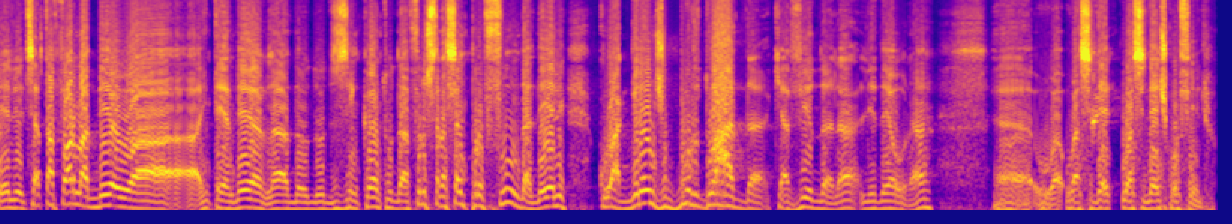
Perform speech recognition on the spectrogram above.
ele de certa forma deu a, entender né, do, do, desencanto, da frustração profunda dele com a grande burdoada que a vida né, lhe deu, né, é, o, o, acidente, o acidente com o filho.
